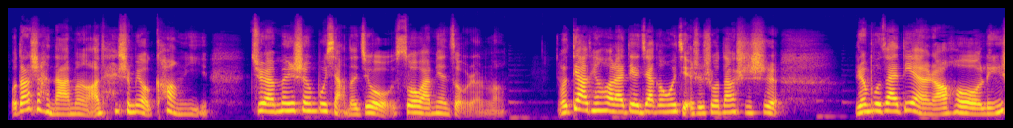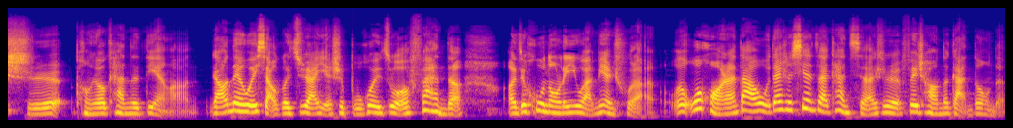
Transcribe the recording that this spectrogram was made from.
我当时很纳闷啊，但是没有抗议，居然闷声不响的就嗦完面走人了。我第二天后来店家跟我解释说，当时是。人不在店，然后临时朋友看的店啊，然后那位小哥居然也是不会做饭的，呃，就糊弄了一碗面出来。我我恍然大悟，但是现在看起来是非常的感动的，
